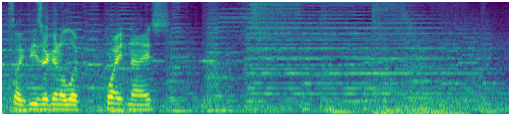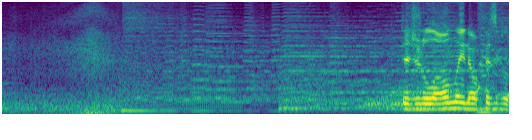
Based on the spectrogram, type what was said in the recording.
Looks like these are going to look quite nice. Digital only, no physical.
